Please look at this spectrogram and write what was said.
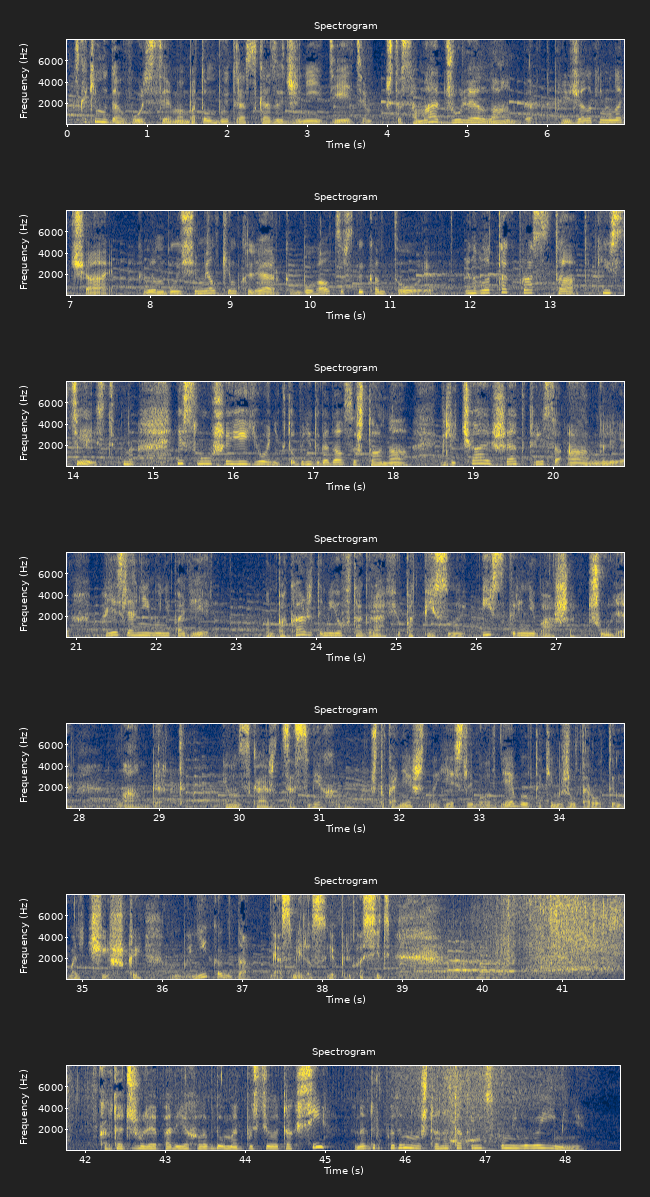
С каким удовольствием он потом будет рассказывать жене и детям, что сама Джулия Ламберт приезжала к нему на чай, когда он был еще мелким клерком в бухгалтерской конторе. И она была так проста, так естественна. И слушая ее, никто бы не догадался, что она величайшая актриса Англии. А если они ему не поверят? Он покажет им ее фотографию, подписанную «Искренне ваша Джулия Ламберт». И он скажет со смехом, что, конечно, если бы он не был таким желторотым мальчишкой, он бы никогда не осмелился ее пригласить. Когда Джулия подъехала к дому и отпустила такси, она вдруг подумала, что она так и не вспомнила его имени.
